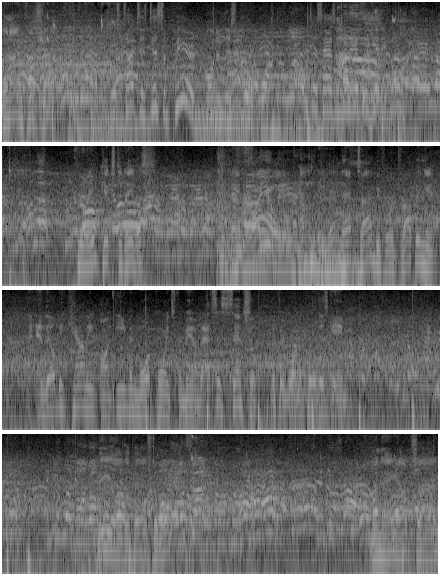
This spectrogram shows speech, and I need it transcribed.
The nine-foot shot. His touch has disappeared on him this quarter. He just hasn't been able to get it going. Curry kicks to Davis. And all around the rim that time before dropping in. And they'll be counting on even more points from him. That's essential if they're going to pull this game out. Beal the pass to Wall. Nene outside.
